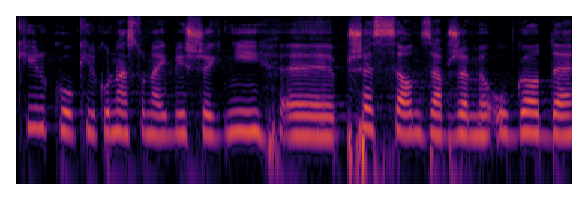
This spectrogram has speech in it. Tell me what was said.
kilku, kilkunastu najbliższych dni e, przez sąd zawrzemy ugodę,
